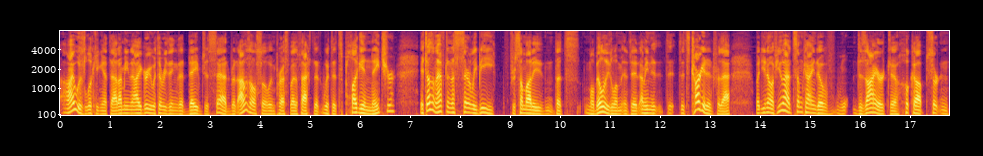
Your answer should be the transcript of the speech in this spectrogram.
I was looking at that. I mean, I agree with everything that Dave just said, but I was also impressed by the fact that with its plug-in nature, it doesn't have to necessarily be for somebody that's mobility limited. I mean, it, it, it's targeted for that. But you know, if you had some kind of w- desire to hook up certain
